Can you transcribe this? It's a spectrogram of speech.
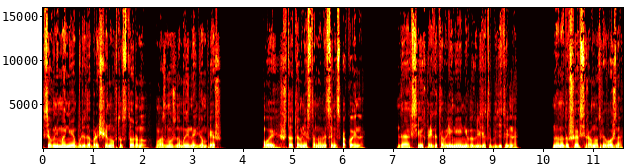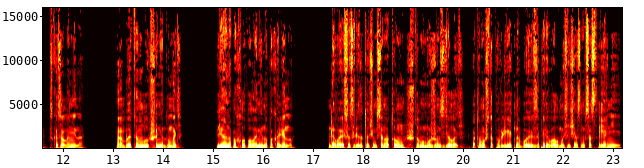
все внимание будет обращено в ту сторону, возможно, мы и найдем брешь. Ой, что-то мне становится неспокойно. Да, все их приготовления не выглядят убедительно, но на душе все равно тревожно, сказала Мина. Об этом лучше не думать. Лиана похлопала Мину по колену. Давай сосредоточимся на том, что мы можем сделать, потому что повлиять на бой за перевал мы сейчас не в состоянии.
